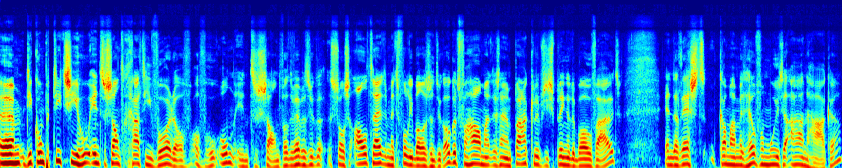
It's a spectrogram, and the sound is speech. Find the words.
Ehm, die competitie, hoe interessant gaat die worden of, of hoe oninteressant? Want we hebben natuurlijk, zoals altijd, met volleybal is natuurlijk ook het verhaal, maar er zijn een paar clubs die springen er bovenuit. En de rest kan maar met heel veel moeite aanhaken.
